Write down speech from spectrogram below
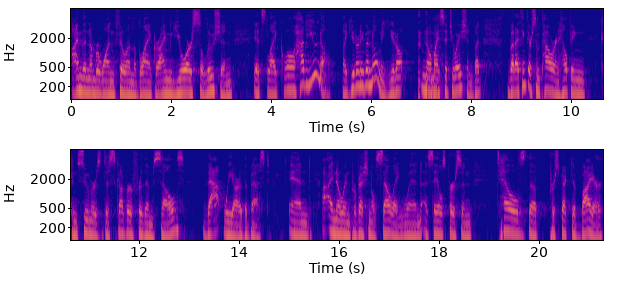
I'm the number one fill in the blank, or I'm your solution, it's like, well, how do you know? Like, you don't even know me. You don't know my situation. But, but I think there's some power in helping consumers discover for themselves that we are the best. And I know in professional selling, when a salesperson tells the prospective buyer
